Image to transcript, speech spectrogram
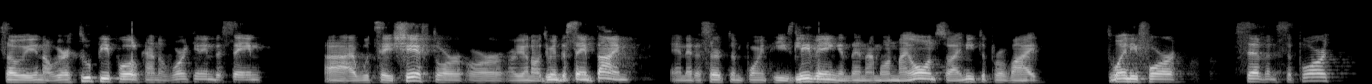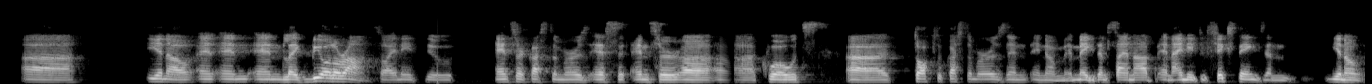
So you know, we were two people kind of working in the same, uh, I would say, shift or, or or you know, during the same time and at a certain point he's leaving and then i'm on my own so i need to provide 24 7 support uh you know and and and like be all around. So i need to answer customers answer uh, uh, quotes uh, talk to customers and you know make them sign up. And i need to fix things and you know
